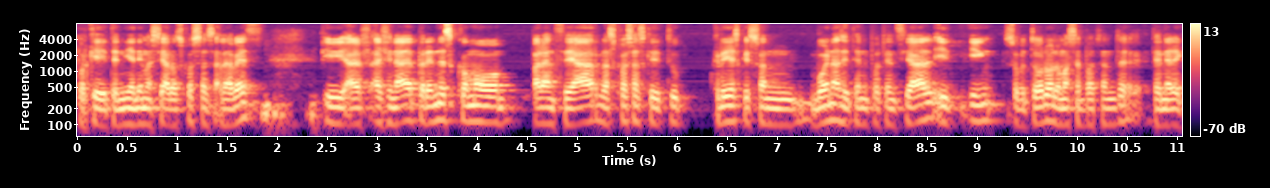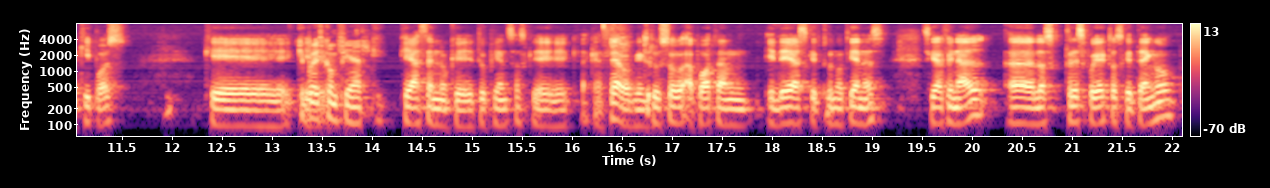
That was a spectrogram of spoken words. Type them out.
porque tenía demasiadas cosas a la vez y al, al final aprendes cómo balancear las cosas que tú crees que son buenas y tienen potencial y, y sobre todo lo más importante, tener equipos que, que, puedes confiar. Que, hacen lo que tú piensas que, hay que hacer o que incluso aportan ideas que tú no tienes. Así que al final, uh, los tres proyectos que tengo,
